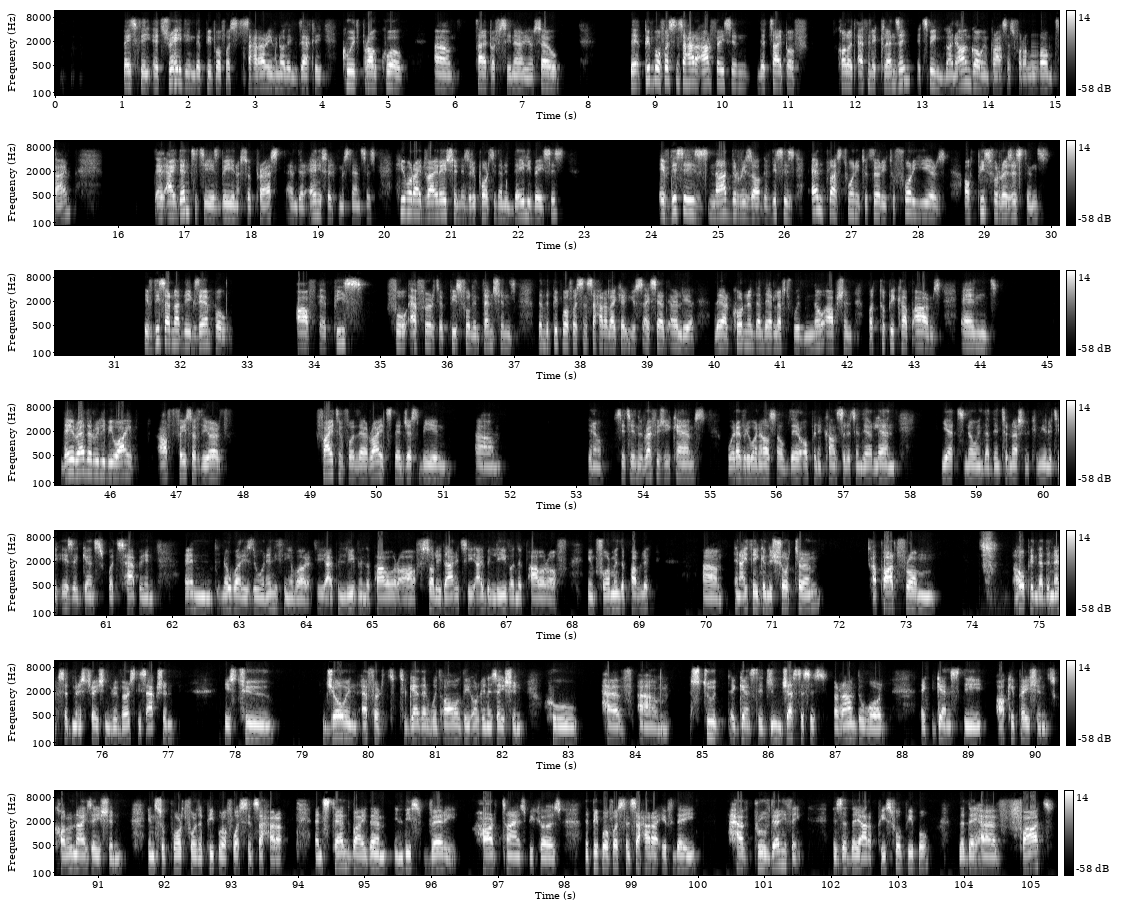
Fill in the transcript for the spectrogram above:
basically a trade in the people of Western Sahara, even though exactly quid pro quo um, type of scenario. So the people of Western Sahara are facing the type of call it ethnic cleansing. It's been an ongoing process for a long time their identity is being suppressed under any circumstances. Human rights violation is reported on a daily basis. If this is not the result, if this is N plus 20 to 30 to 40 years of peaceful resistance, if these are not the example of a peaceful effort, a peaceful intentions, then the people of Western Sahara, like I said earlier, they are cornered and they're left with no option but to pick up arms and they rather really be wiped off face of the earth fighting for their rights than just being um, you know sitting in the refugee camps where everyone else out there opening consulates in their land yet knowing that the international community is against what's happening and nobody's doing anything about it. I believe in the power of solidarity. I believe in the power of informing the public. Um, and i think in the short term apart from hoping that the next administration reverse this action, is to join effort together with all the organization who have um, stood against the injustices around the world, against the occupations, colonization, in support for the people of Western Sahara, and stand by them in these very hard times because the people of Western Sahara, if they have proved anything, is that they are a peaceful people, that they have fought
